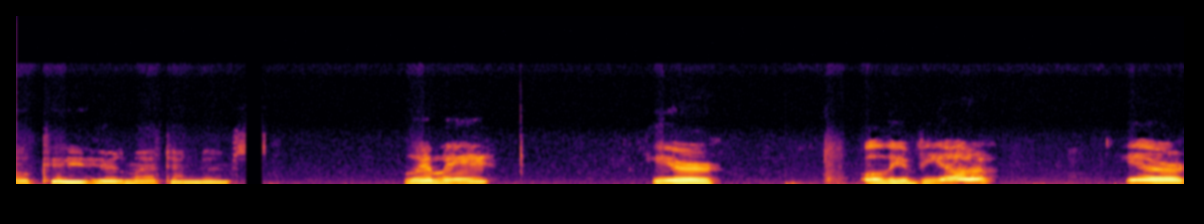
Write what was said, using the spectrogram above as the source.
Okay, here's my attendance. Lily? Here. Olivia? Here.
